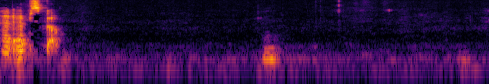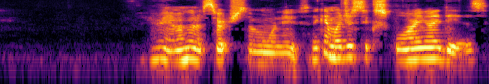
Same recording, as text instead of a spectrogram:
at EBSCO. Here I am. I'm going to search some more news. Again, we're just exploring ideas.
